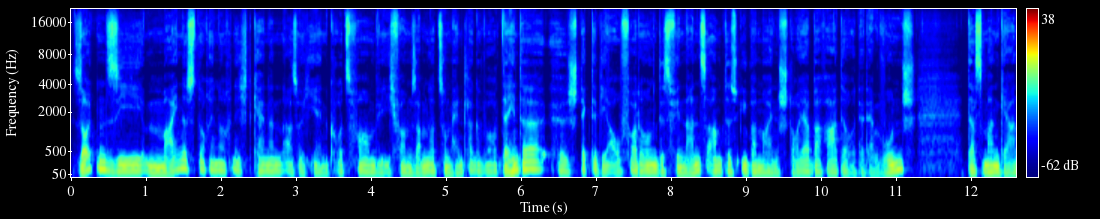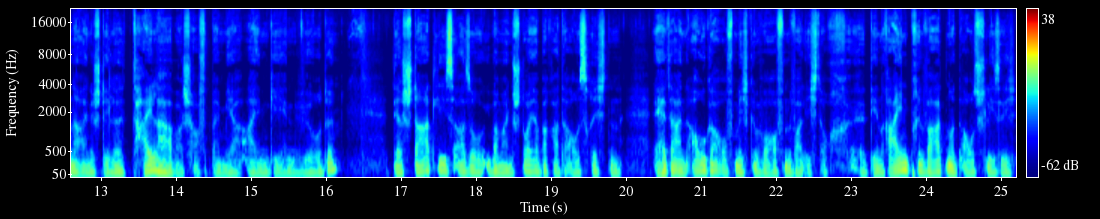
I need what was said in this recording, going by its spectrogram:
Sollten Sie meine Story noch nicht kennen, also hier in Kurzform, wie ich vom Sammler zum Händler geworden, dahinter äh, steckte die Aufforderung des Finanzamtes über meinen Steuerberater oder der Wunsch, dass man gerne eine stille Teilhaberschaft bei mir eingehen würde. Der Staat ließ also über meinen Steuerberater ausrichten, er hätte ein Auge auf mich geworfen, weil ich doch äh, den rein privaten und ausschließlich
